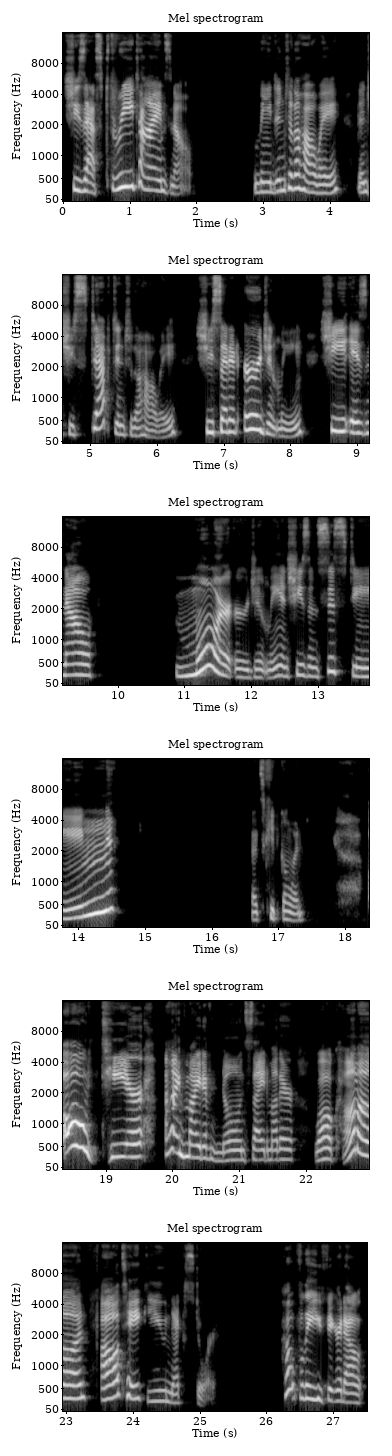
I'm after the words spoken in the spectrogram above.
She's asked three times now. Leaned into the hallway, then she stepped into the hallway. She said it urgently. She is now more urgently, and she's insisting. Let's keep going. Oh dear, I might have known, sighed Mother. Well, come on, I'll take you next door. Hopefully, you figured out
